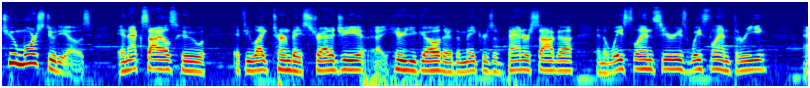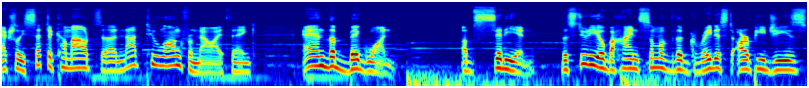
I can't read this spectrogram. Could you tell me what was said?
two more studios inXile, who, if you like turn based strategy, uh, here you go. They're the makers of Banner Saga and the Wasteland series, Wasteland 3, actually set to come out uh, not too long from now, I think. And the big one, Obsidian, the studio behind some of the greatest RPGs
